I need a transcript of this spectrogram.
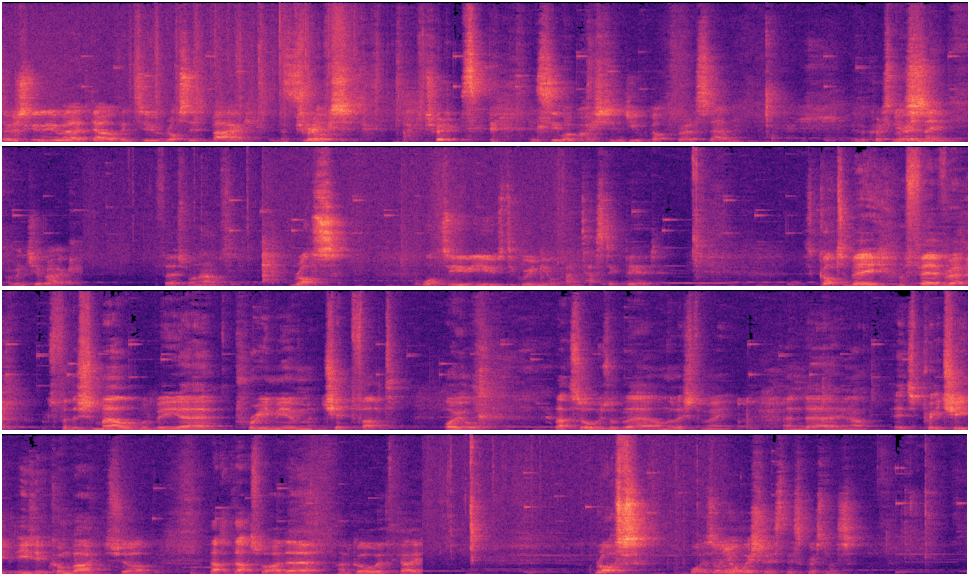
So we're just going to uh, delve into Ross's bag. and Tricks. what- tricks. And see what questions you've got for us um, over You're in, mate. I'm into your bag. First one out. Ross, what do you use to groom your fantastic beard? It's got to be my favourite for the smell would be uh, premium chip fat oil. That's always up there on the list for me, and uh, you know it's pretty cheap, easy to come by. So that that's what I'd uh, I'd go with. Catty. Ross, what is on your wish list this Christmas?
